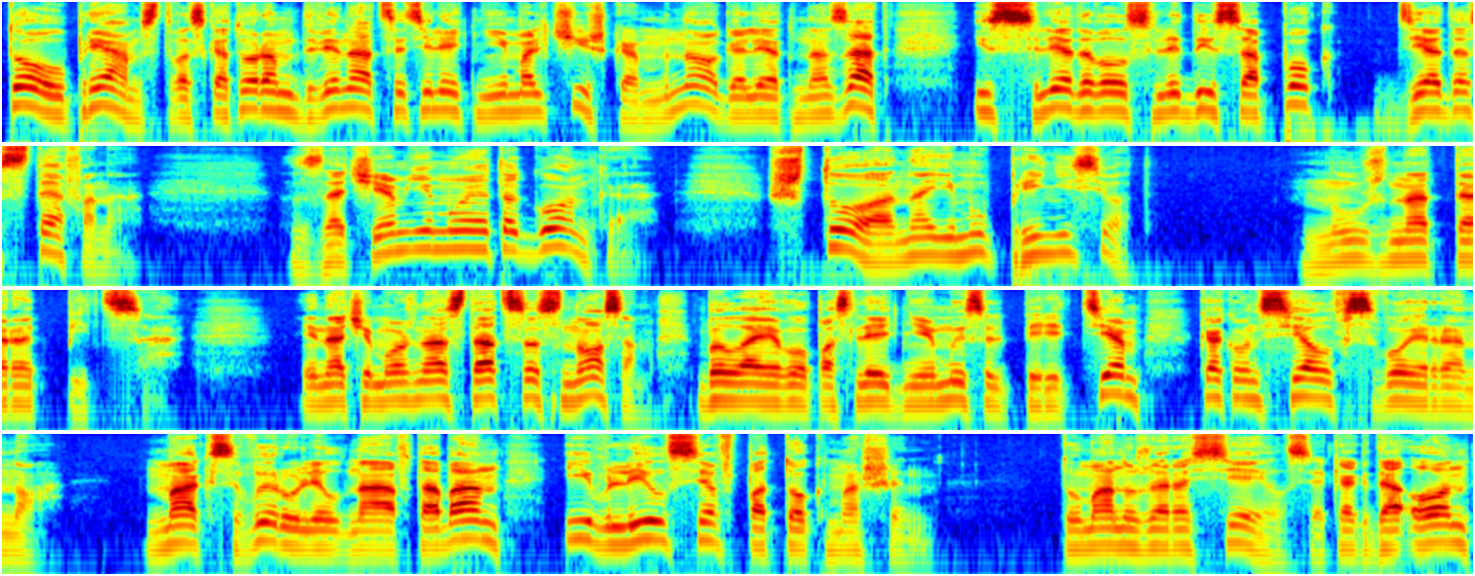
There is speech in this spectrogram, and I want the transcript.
То упрямство, с которым двенадцатилетний мальчишка много лет назад исследовал следы сапог деда Стефана. Зачем ему эта гонка? Что она ему принесет? Нужно торопиться. Иначе можно остаться с носом, была его последняя мысль перед тем, как он сел в свой Рено. Макс вырулил на автобан и влился в поток машин. Туман уже рассеялся, когда он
